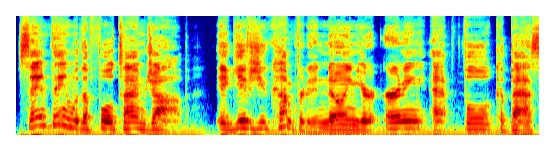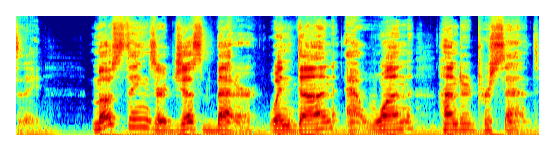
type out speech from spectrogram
Same thing with a full time job. It gives you comfort in knowing you're earning at full capacity. Most things are just better when done at 100%.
